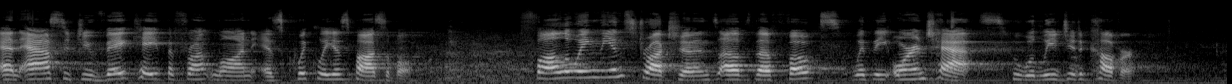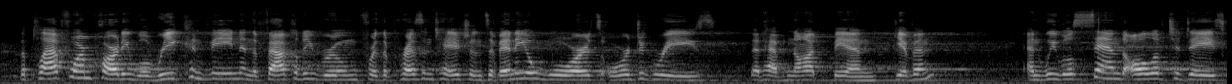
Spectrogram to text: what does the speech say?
and ask that you vacate the front lawn as quickly as possible. Following the instructions of the folks with the orange hats who will lead you to cover. The platform party will reconvene in the faculty room for the presentations of any awards or degrees that have not been given. And we will send all of today's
